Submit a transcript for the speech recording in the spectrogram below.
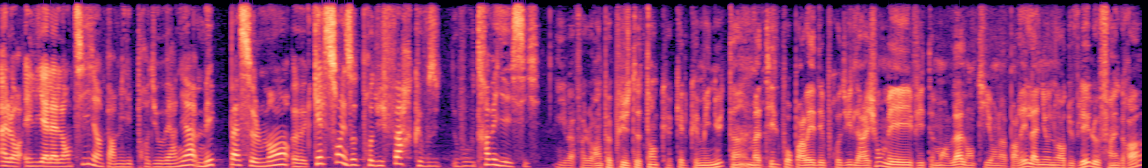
Alors, il y a la lentille hein, parmi les produits auvergnats, mais pas seulement. Euh, quels sont les autres produits phares que vous, vous travaillez ici? Il va falloir un peu plus de temps que quelques minutes, hein, Mathilde, pour parler des produits de la région. Mais évidemment, la lentille, on l'a parlé, l'agneau noir du Velay, le fin gras,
